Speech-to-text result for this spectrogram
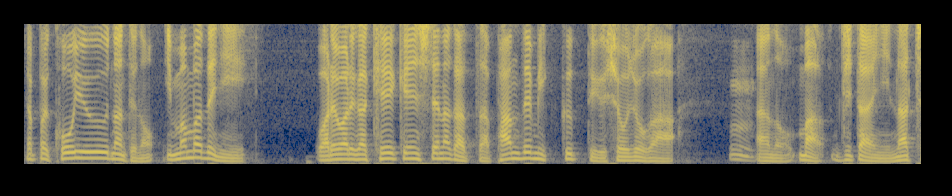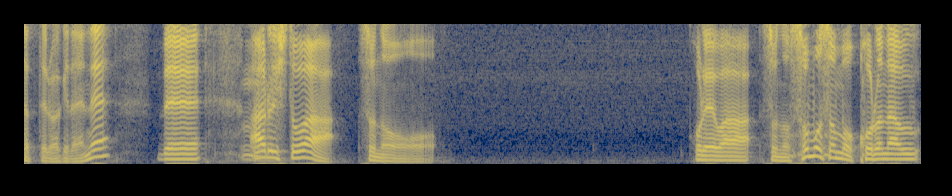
やっぱりこういうなんていうの今までに我々が経験してなかったパンデミックっていう症状がうん。あのまあ事態になっちゃってるわけだよね。で、ある人はそのこれはそのそもそもコロナウ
